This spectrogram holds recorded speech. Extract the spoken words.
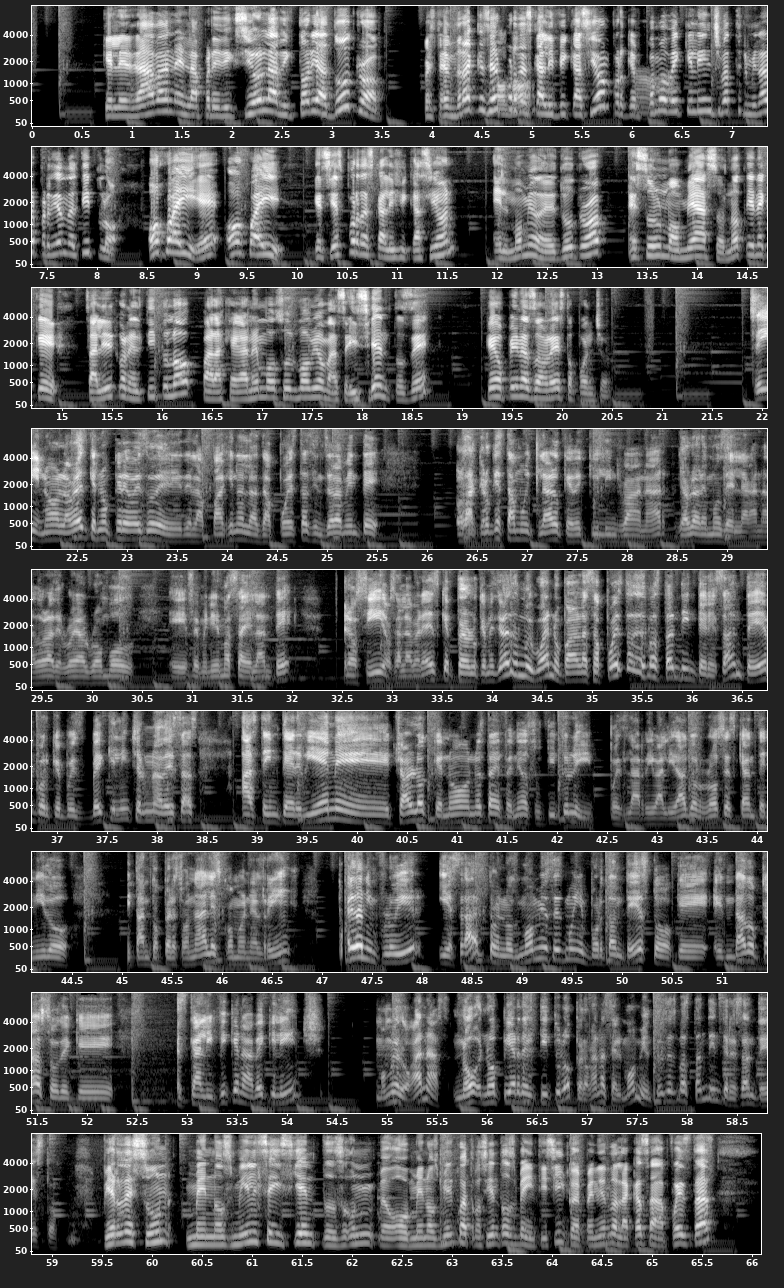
que le daban en la predicción la victoria a Doudrop. pues tendrá que ser por descalificación, porque Ah. como Becky Lynch va a terminar perdiendo el título. Ojo ahí, eh, ojo ahí, que si es por descalificación, el momio de Doudrop es un momiazo, no tiene que salir con el título para que ganemos un momio más 600, ¿eh? ¿Qué opinas sobre esto, Poncho? Sí, no, la verdad es que no creo eso de, de la página, las de apuestas, sinceramente. O sea, creo que está muy claro que Becky Lynch va a ganar. Ya hablaremos de la ganadora de Royal Rumble eh, femenil más adelante. Pero sí, o sea, la verdad es que, pero lo que mencionas es muy bueno. Para las apuestas es bastante interesante, ¿eh? Porque pues Becky Lynch en una de esas hasta interviene Charlotte que no, no está defendiendo su título y pues la rivalidad, los roces que han tenido, eh, tanto personales como en el ring, pueden influir. Y exacto, en los momios es muy importante esto, que en dado caso de que descalifiquen a Becky Lynch, el momio lo ganas. No, no pierde el título, pero ganas el momio. Entonces es bastante interesante esto. Pierdes un menos 1600 un, o menos 1425, dependiendo de la casa de apuestas.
